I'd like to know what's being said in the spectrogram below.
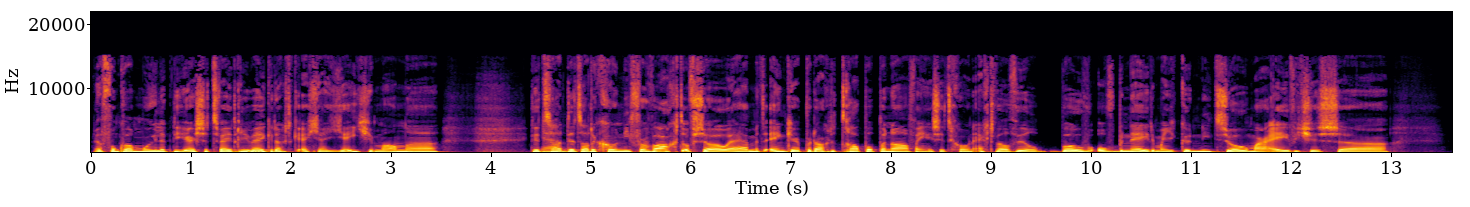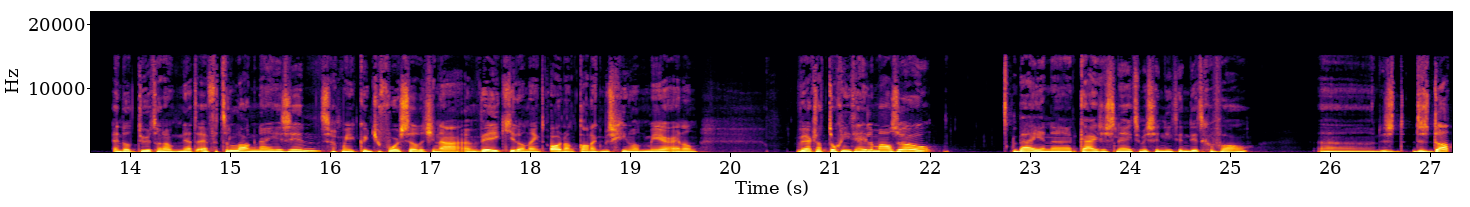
Dat vond ik wel moeilijk. Die eerste twee, drie weken dacht ik echt, ja jeetje man... Uh, dit, ja. had, dit had ik gewoon niet verwacht of zo. Hè? Met één keer per dag de trap op en af. En je zit gewoon echt wel veel boven of beneden. Maar je kunt niet zomaar eventjes... Uh, en dat duurt dan ook net even te lang naar je zin. Zeg maar, je kunt je voorstellen dat je na een weekje dan denkt... oh, dan kan ik misschien wat meer. En dan werkt dat toch niet helemaal zo bij een uh, keizersnee. Tenminste niet in dit geval. Uh, dus dus dat,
